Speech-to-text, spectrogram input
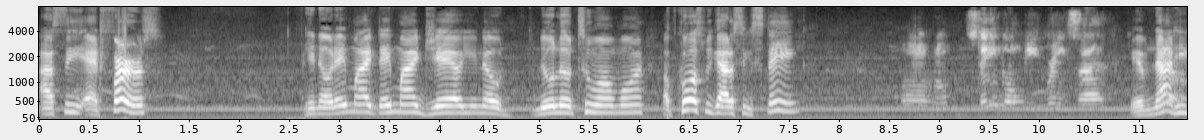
I see at first, you know, they might they might jail, you know, do a little two on one. Of course, we got to see Sting. Mm-hmm. Sting gonna be ringside. If not, he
